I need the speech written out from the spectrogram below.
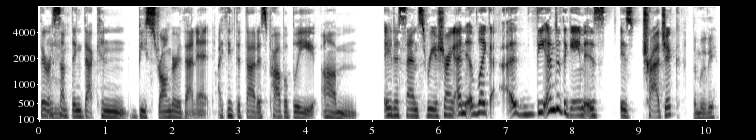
There is something that can be stronger than it. I think that that is probably, um, in a sense, reassuring. And uh, like uh, the end of the game is is tragic The movie.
